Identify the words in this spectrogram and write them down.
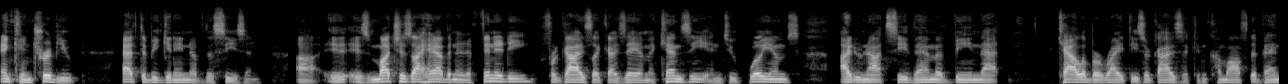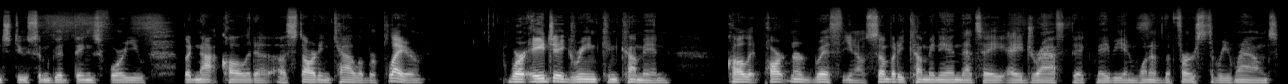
and contribute at the beginning of the season. Uh, as much as I have an affinity for guys like Isaiah McKenzie and Duke Williams, I do not see them as being that caliber, right? These are guys that can come off the bench, do some good things for you, but not call it a, a starting caliber player. Where AJ Green can come in, call it partnered with, you know, somebody coming in that's a, a draft pick, maybe in one of the first three rounds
